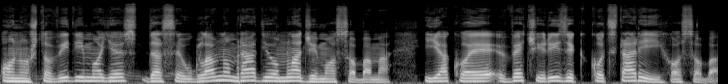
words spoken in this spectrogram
Ono što vidimo jest da se uglavnom radi o mlađim osobama, iako je veći rizik kod starijih osoba.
